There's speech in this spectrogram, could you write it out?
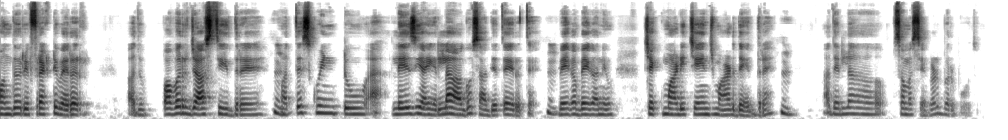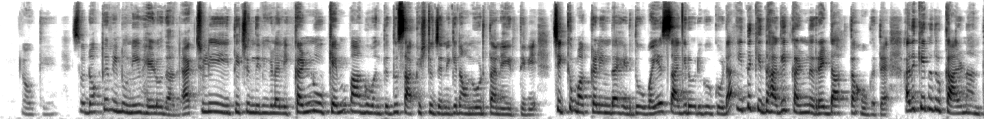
on the refractive error ಅದು ಪವರ್ ಜಾಸ್ತಿ ಇದ್ರೆ. ಮತ್ತೆ ಸ್ಕ್ವಿಂಟು ಲೇಸಿ ಎಲ್ಲ ಆಗೋ ಸಾಧ್ಯತೆ ಇರುತ್ತೆ. ಬೇಗ ಬೇಗ ನೀವು ಚೆಕ್ ಮಾಡಿ ಚೇಂಜ್ ಮಾಡದೇ ಇದ್ರೆ ಅದೆಲ್ಲ ಸಮಸ್ಯೆಗಳು ಬರ್ಬೋದು. ಓಕೆ ಸೊ ಡಾಕ್ಟರ್ ಇನ್ನು ನೀವು ಹೇಳೋದಾದ್ರೆ ಆ್ಯಕ್ಚುಲಿ ಇತ್ತೀಚಿನ ದಿನಗಳಲ್ಲಿ ಕಣ್ಣು ಕೆಂಪಾಗುವಂಥದ್ದು ಸಾಕಷ್ಟು ಜನಕ್ಕೆ ನಾವು ನೋಡ್ತಾನೆ ಇರ್ತೀವಿ. ಚಿಕ್ಕ ಮಕ್ಕಳಿಂದ ಹಿಡಿದು ವಯಸ್ಸಾಗಿರೋರಿಗೂ ಕೂಡ ಇದಕ್ಕಿದ್ದ ಹಾಗೆ ಕಣ್ಣು ರೆಡ್ ಆಗ್ತಾ ಹೋಗುತ್ತೆ. ಅದಕ್ಕೇನಾದರೂ ಕಾರಣ ಅಂತ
